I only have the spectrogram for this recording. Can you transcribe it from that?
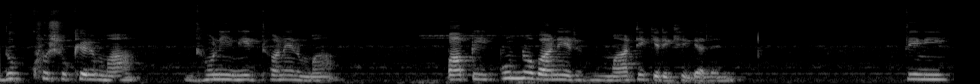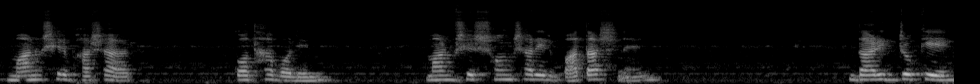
দুঃখ সুখের মা, ধনী নির্ধনের মা, পাপি পুণ্যবানের মাটিকে রেখে গেলেন। তিনি মানুষের ভাষার কথা বলেন, মানুষের সংসারের বাতাস নেন। দারিদ্রকে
